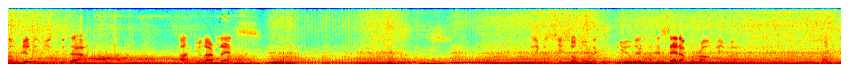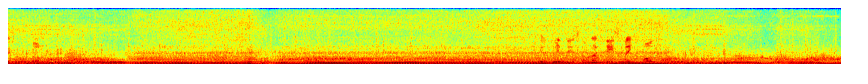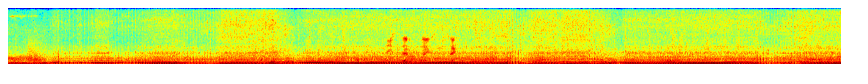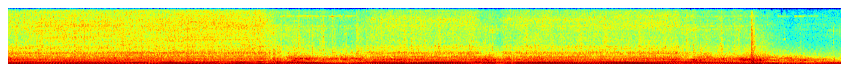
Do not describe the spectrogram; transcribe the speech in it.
I'm filming this with a angular lens. And you can see some of the computer and the setup around me, but not the controller. make more. These third place, second.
